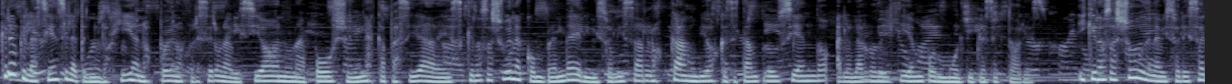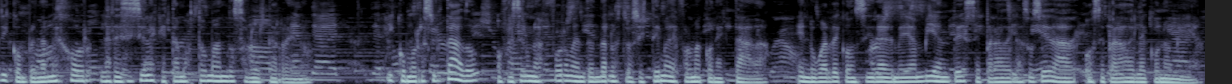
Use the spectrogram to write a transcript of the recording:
Creo que la ciencia y la tecnología nos pueden ofrecer una visión, un apoyo y unas capacidades que nos ayuden a comprender y visualizar los cambios que se están produciendo a lo largo del tiempo en múltiples sectores y que nos ayuden a visualizar y comprender mejor las decisiones que estamos tomando sobre el terreno y como resultado ofrecer una forma de entender nuestro sistema de forma conectada, en lugar de considerar el medio ambiente separado de la sociedad o separado de la economía.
